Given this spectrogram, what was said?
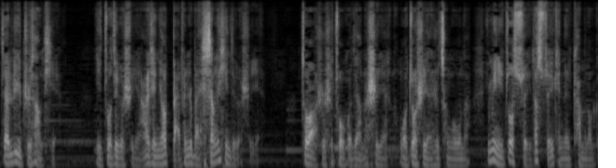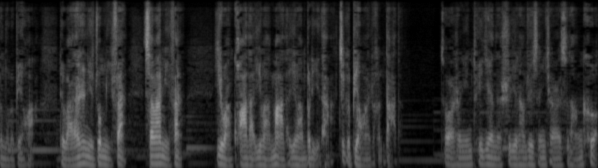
在绿植上贴，你做这个实验，而且你要百分之百相信这个实验。周老师是做过这样的实验，我做实验是成功的，因为你做水，它水肯定看不到更多的变化，对吧？但是你做米饭，三碗米饭，一碗夸他，一碗骂他，一碗不理他，这个变化是很大的。周老师，您推荐的世界上最神奇二十四堂课，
